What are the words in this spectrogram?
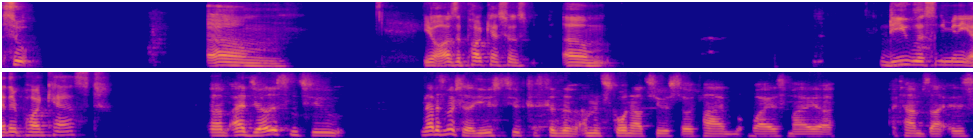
so um you know as a podcast host um do you listen to many other podcasts um, i do listen to not as much as i used to because i'm in school now too so time wise my uh my time's is,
